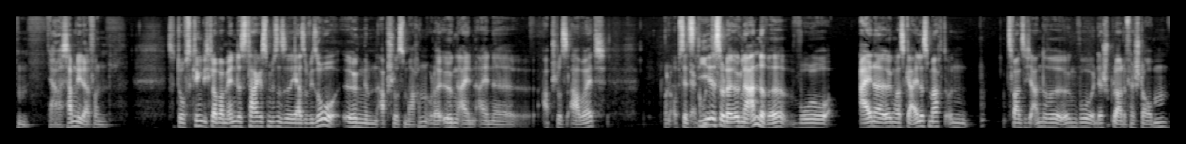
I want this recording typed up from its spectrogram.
Hm, ja, was haben die davon? So doof es klingt, ich glaube, am Ende des Tages müssen sie ja sowieso irgendeinen Abschluss machen oder irgendeine Abschlussarbeit. Und ob es jetzt die gut. ist oder irgendeine andere, wo einer irgendwas Geiles macht und 20 andere irgendwo in der Schublade verstauben,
